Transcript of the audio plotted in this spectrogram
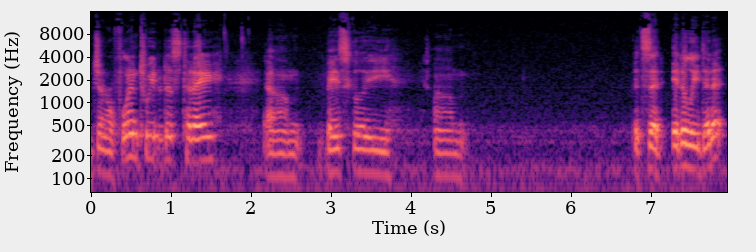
General Flynn tweeted us today. Um, basically, um, it said Italy did it,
